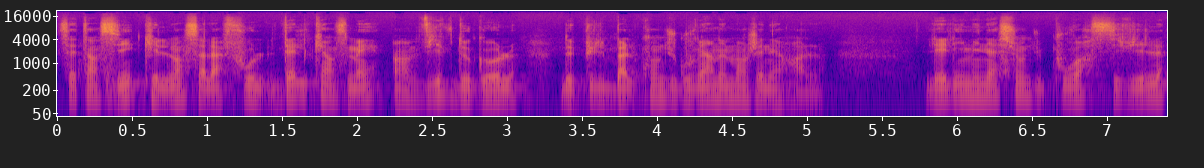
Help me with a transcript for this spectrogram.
C'est ainsi qu'il lance à la foule dès le 15 mai un vif de Gaulle depuis le balcon du gouvernement général. L'élimination du pouvoir civil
